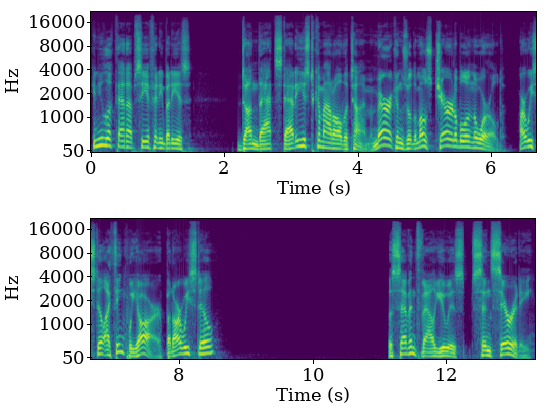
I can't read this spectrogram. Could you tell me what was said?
Can you look that up? See if anybody has done that stat. It used to come out all the time. Americans are the most charitable in the world. Are we still? I think we are, but are we still? The seventh value is sincerity.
